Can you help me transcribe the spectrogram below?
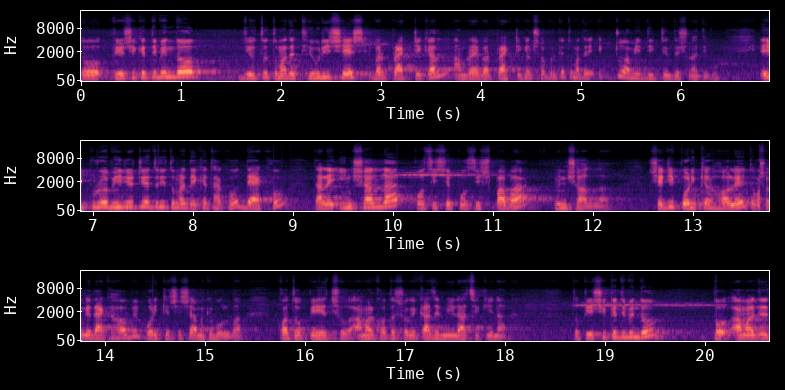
তো প্রিয় শিক্ষার্থীবৃন্দ যেহেতু তোমাদের থিওরি শেষ, এবার প্র্যাকটিক্যাল আমরা এবার প্র্যাকটিক্যাল সম্পর্কে তোমাদের একটু আমি দিক নির্দেশনা দিব। এই পুরো ভিডিওটি যদি তোমরা দেখে থাকো, দেখো, তাহলে ইনশাল্লাহ পঁচিশে পঁচিশ পাবা ইনশাল্লাহ সেটি পরীক্ষার হলে তোমার সঙ্গে দেখা হবে, পরীক্ষা শেষে আমাকে বলবা কত পেয়েছ, আমার কথার সঙ্গে কাজের মিল আছে কি না তো প্রিয় শিক্ষার্থীবৃন্দ, তো আমাদের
